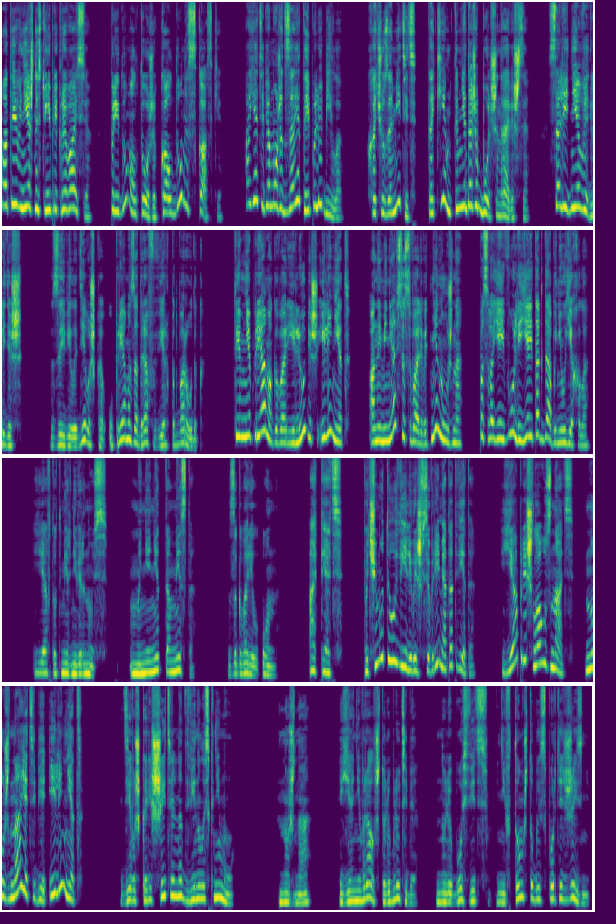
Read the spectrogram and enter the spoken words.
«А ты внешностью не прикрывайся. Придумал тоже колдун из сказки. А я тебя, может, за это и полюбила. Хочу заметить, таким ты мне даже больше нравишься. Солиднее выглядишь», — заявила девушка, упрямо задрав вверх подбородок. «Ты мне прямо говори, любишь или нет. А на меня все сваливать не нужно. По своей воле я и тогда бы не уехала». «Я в тот мир не вернусь. Мне нет там места», — заговорил он. «Опять? Почему ты увиливаешь все время от ответа? Я пришла узнать, нужна я тебе или нет?» Девушка решительно двинулась к нему. «Нужна. Я не врал, что люблю тебя. Но любовь ведь не в том, чтобы испортить жизнь.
